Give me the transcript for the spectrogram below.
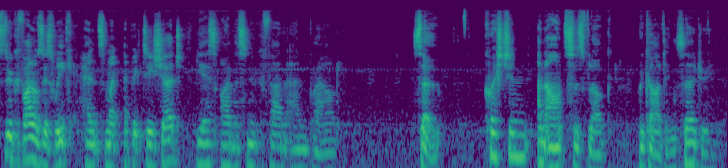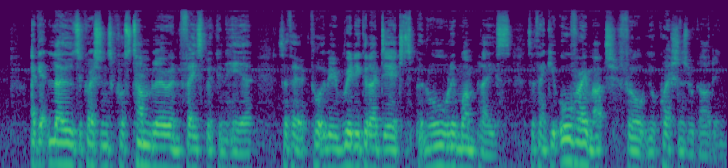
snooker finals this week, hence my epic t-shirt. Yes, I'm a snooker fan and proud. So, question and answers vlog regarding surgery. I get loads of questions across Tumblr and Facebook and here, so I thought it would be a really good idea to just put them all in one place. So thank you all very much for your questions regarding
